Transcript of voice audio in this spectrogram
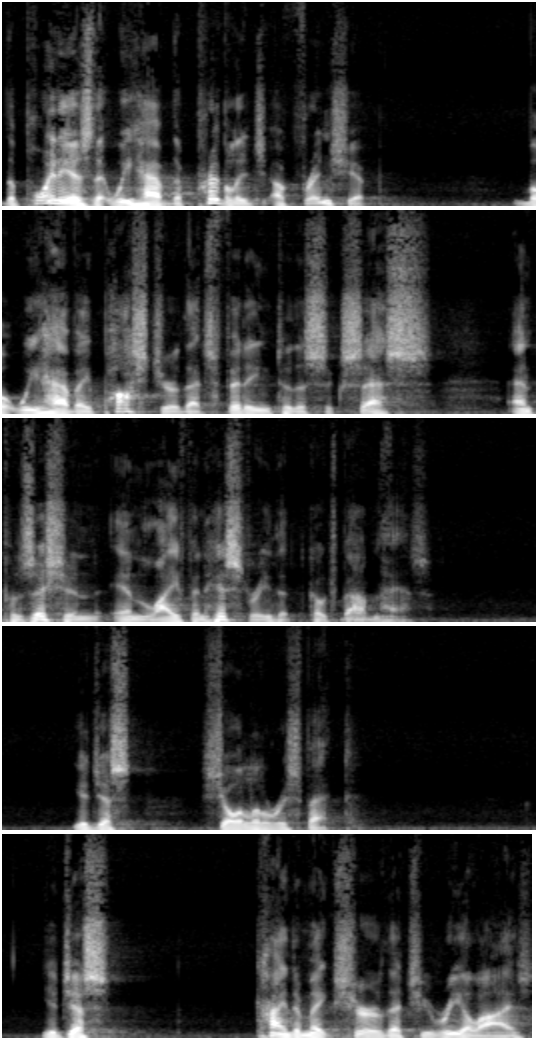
the point is that we have the privilege of friendship, but we have a posture that's fitting to the success and position in life and history that Coach Bowden has. You just show a little respect. You just kind of make sure that you realize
